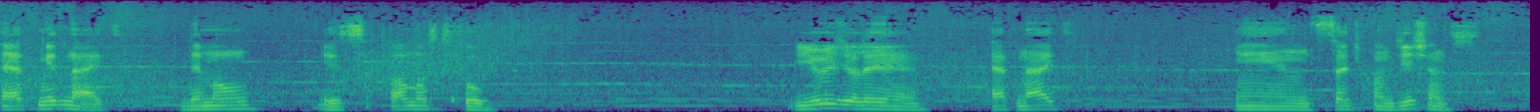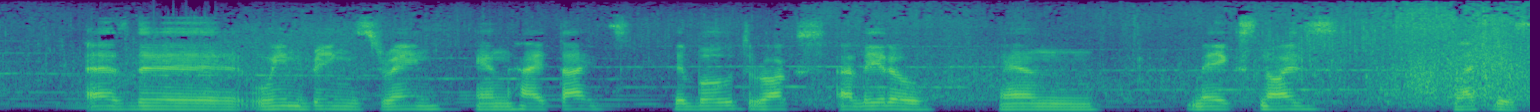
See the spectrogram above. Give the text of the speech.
At midnight, the moon is almost full. Usually, at night, in such conditions, as the wind brings rain and high tides, the boat rocks a little and makes noise like this.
